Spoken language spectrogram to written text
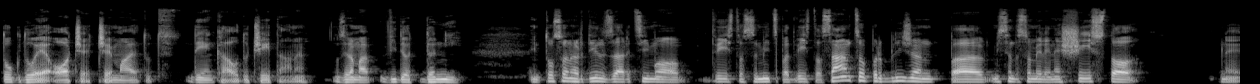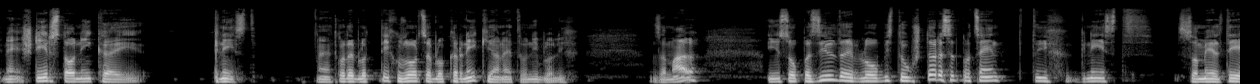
to, kdo je oče, če imajo tudi DNK od očeta, ne, oziroma vidijo, da ni. In to so naredili za recimo 200 samic, pa 200 samcev, približen, pa mislim, da so imeli ne 600, ne, ne 400 nekaj gnezd. Ne, tako da je bilo teh vzorcev bilo kar nekaj, a ne, to ni bilo jih za mal. In so opazili, da je bilo v bistvu v 40% teh gnezd so imeli te.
